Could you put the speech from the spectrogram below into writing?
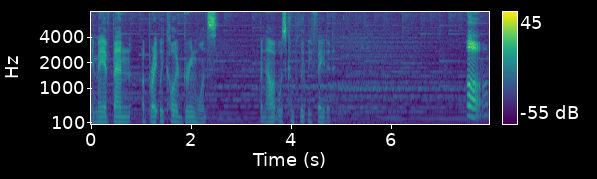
It may have been a brightly colored green once, but now it was completely faded. Oh.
